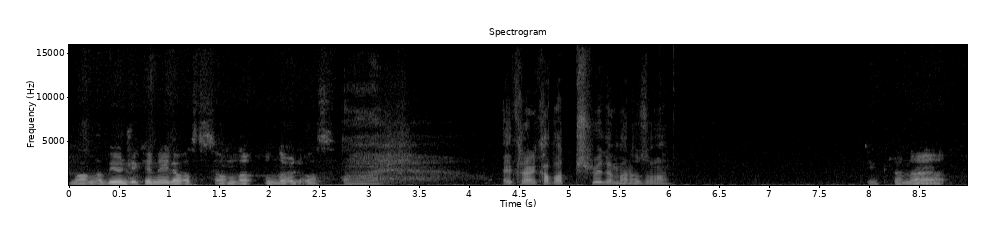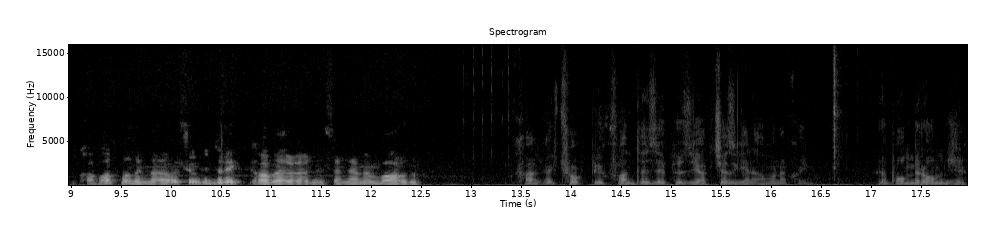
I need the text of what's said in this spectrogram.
Vallahi bir önceki neyle bastı sen onda, bunda öyle bas. Ay. Ekranı kapatmış mıydım ben o zaman? Ekrana kapatmadın galiba çünkü direkt haber verdin sen hemen bağırdın. Kanka çok büyük fantezi yapıyoruz. Yakacağız gene amına koyayım. Hep 11 olmayacak.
